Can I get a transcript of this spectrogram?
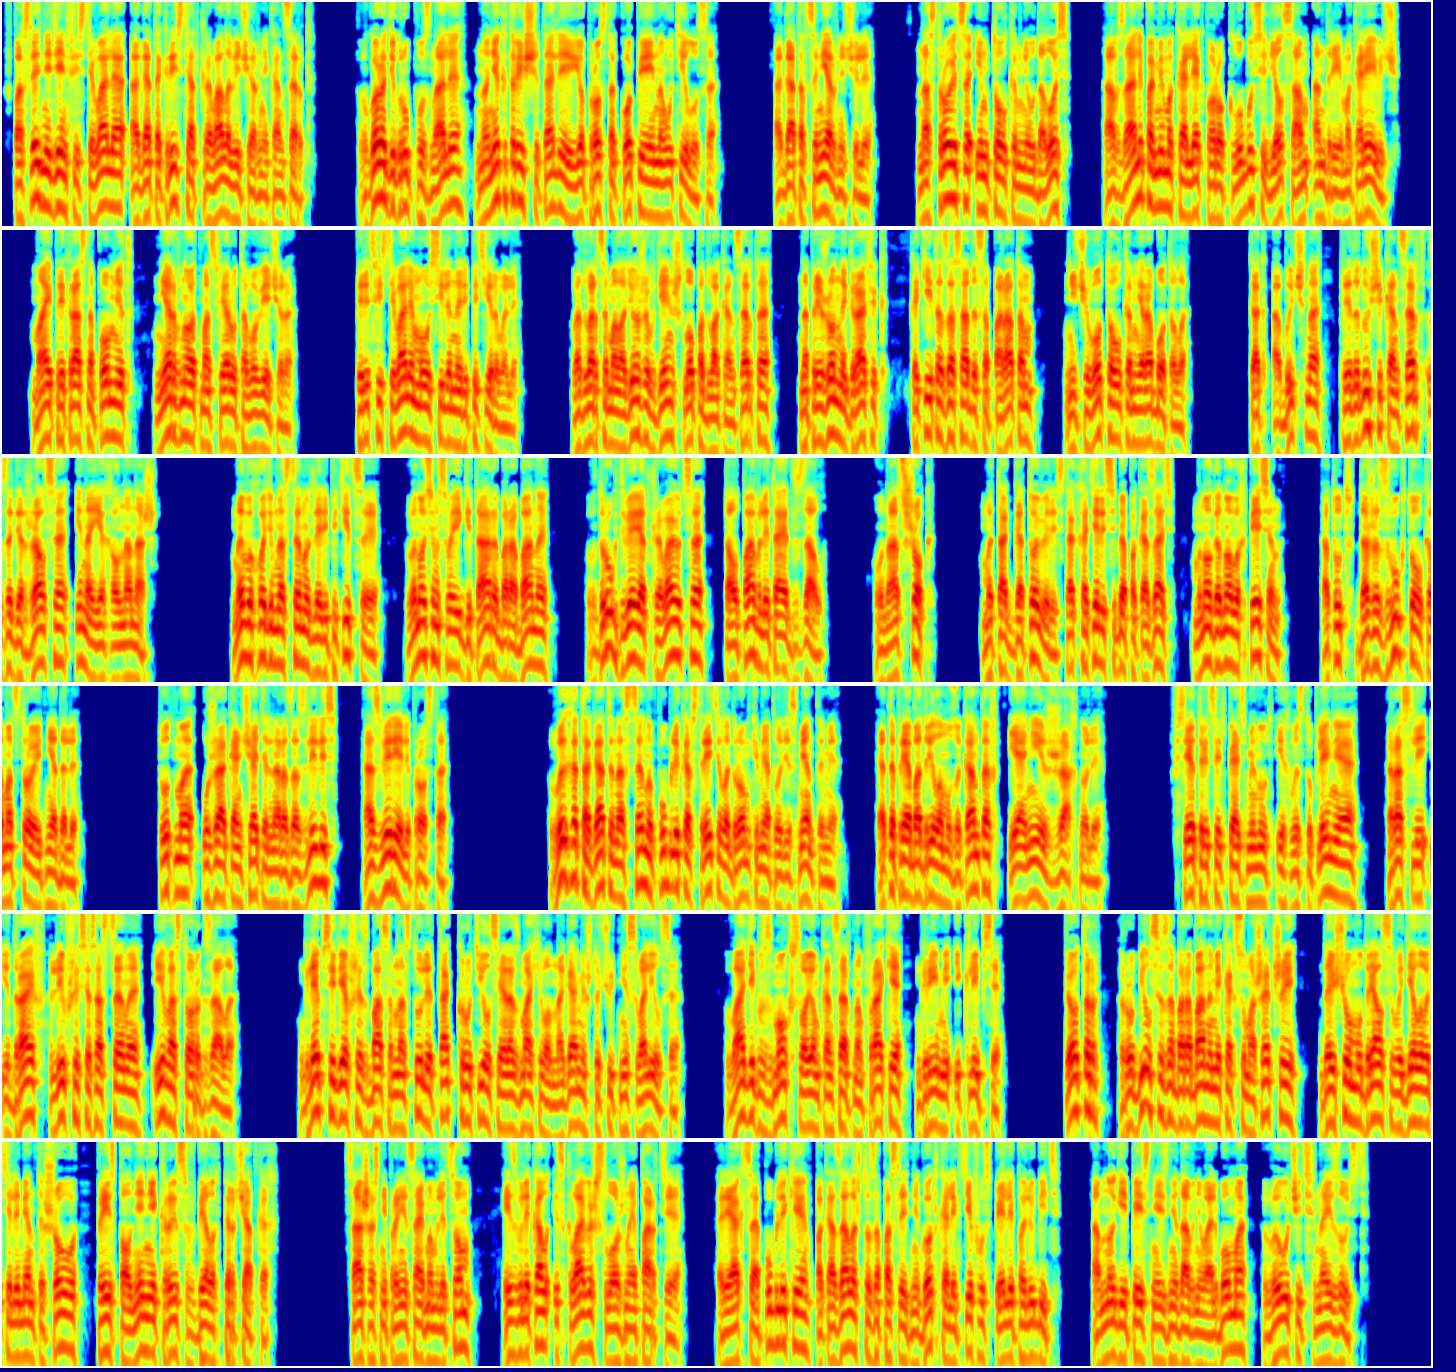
В последний день фестиваля Агата Кристи открывала вечерний концерт. В городе группу знали, но некоторые считали ее просто копией Наутилуса. Агатовцы нервничали. Настроиться им толком не удалось, а в зале помимо коллег по рок-клубу сидел сам Андрей Макаревич. Май прекрасно помнит нервную атмосферу того вечера. Перед фестивалем мы усиленно репетировали. Во Дворце молодежи в день шло по два концерта, напряженный график, какие-то засады с аппаратом, ничего толком не работало. Как обычно, предыдущий концерт задержался и наехал на наш. Мы выходим на сцену для репетиции, выносим свои гитары, барабаны. Вдруг двери открываются, толпа влетает в зал. У нас шок. Мы так готовились, так хотели себя показать, много новых песен, а тут даже звук толком отстроить не дали. Тут мы уже окончательно разозлились, озверели просто. Выход Агаты на сцену публика встретила громкими аплодисментами. Это приободрило музыкантов, и они жахнули. Все 35 минут их выступления росли и драйв, лившийся со сцены, и восторг зала. Глеб, сидевший с басом на стуле, так крутился и размахивал ногами, что чуть не свалился. Вадик взмок в своем концертном фраке, гриме и клипсе. Петр рубился за барабанами, как сумасшедший, да еще умудрялся выделывать элементы шоу при исполнении крыс в белых перчатках. Саша с непроницаемым лицом извлекал из клавиш сложные партии. Реакция публики показала, что за последний год коллектив успели полюбить, а многие песни из недавнего альбома выучить наизусть.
